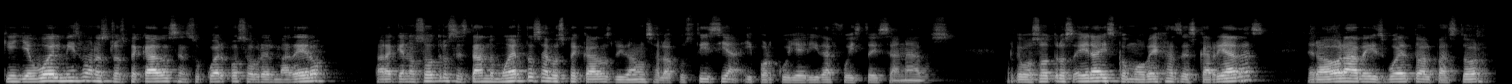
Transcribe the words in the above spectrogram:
quien llevó él mismo nuestros pecados en su cuerpo sobre el madero, para que nosotros, estando muertos a los pecados, vivamos a la justicia, y por cuya herida fuisteis sanados. Porque vosotros erais como ovejas descarriadas, pero ahora habéis vuelto al pastor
